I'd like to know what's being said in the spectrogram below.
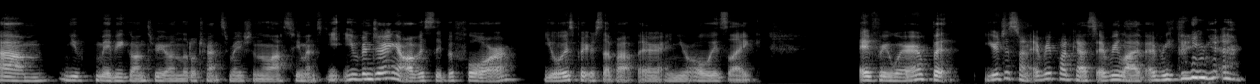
um, you've maybe gone through your own little transformation in the last few months. You, you've been doing it obviously before. You always put yourself out there and you're always like everywhere, but you're just on every podcast, every live, everything.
